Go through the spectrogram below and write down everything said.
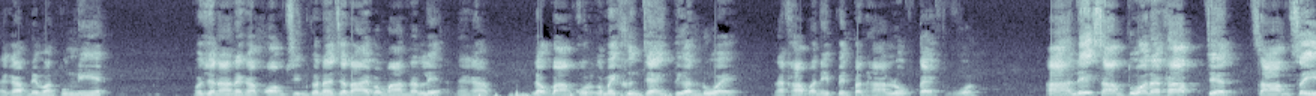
นะครับ ในวันพรุ่งนี้ เพราะฉะนั้นนะครับออมสินก็น่าจะได้ประมาณนั้นแหละนะครับ แล้วบางคนก็ไม่ขึ้นแจ้งเตือนด้วยนะครับ อันนี้เป็นปัญหาโลกแตกทุกคนอ่าเลขสามตัวนะครับเจ็ดสามสี่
